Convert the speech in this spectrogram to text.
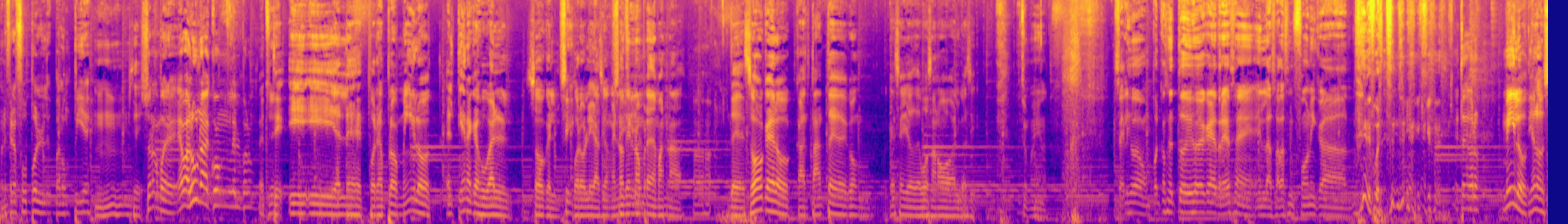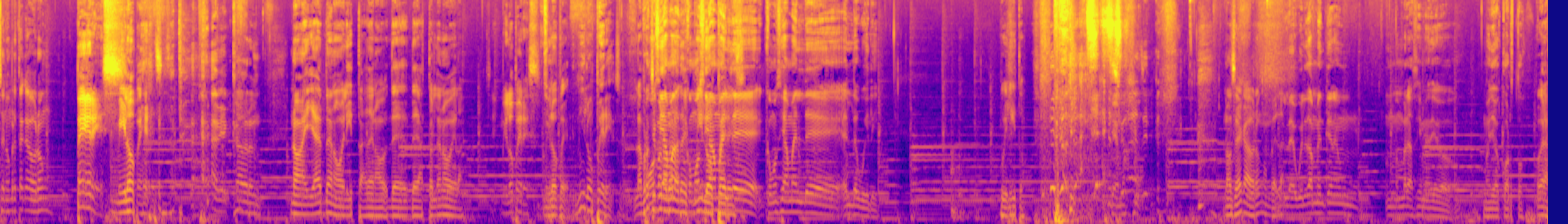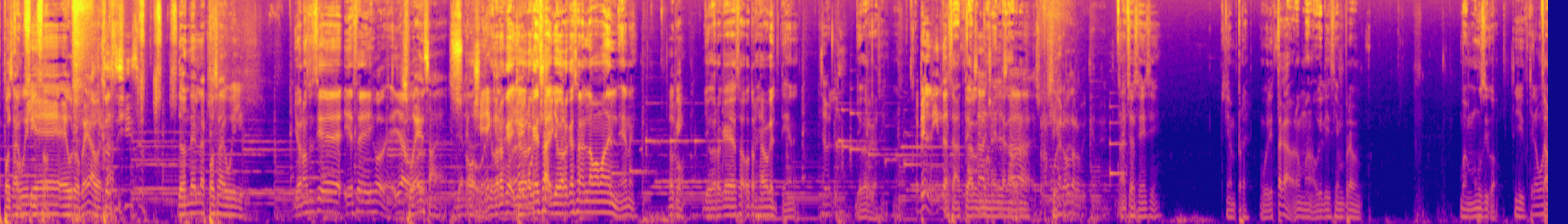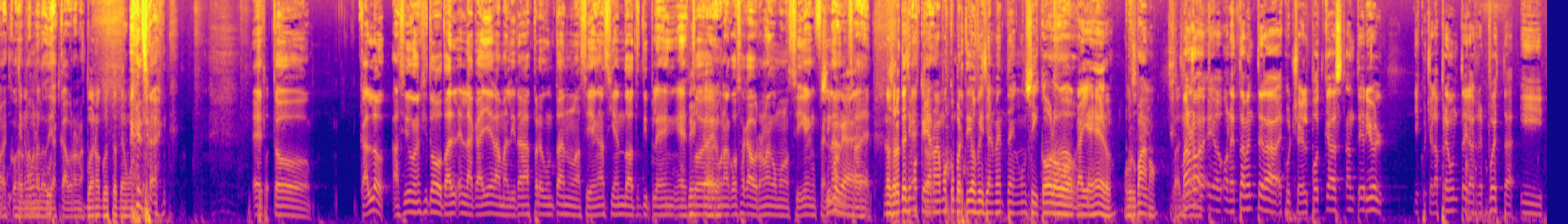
Prefiero fútbol, balompié. Ujú, ujú. Sí. Suena como de Eva Luna con el balón. Sí, Y, y el de, por ejemplo, Milo, él tiene que jugar soccer Sí. por obligación. Él no tiene nombre de más nada. Ajá. De soccer o cantante con, qué sé yo, de bossa nova o algo así. ¿Te imaginas? Es el hijo de un por concepto de hijo de calle 13 en la sala sinfónica de Puerto Rico. Este cabrón. Milo, diablo, ese nombre está cabrón. Pérez. Milo Pérez. Bien cabrón. No, ella es de novelista, de, no- de, de actor de novela. Sí, Milo Pérez. Milo Pérez. Milo Pérez. La ¿Cómo próxima se llama, de cómo se Milo llama el de cómo se llama el de el de Willy? Wilito. No sé, cabrón, en verdad. El de Willy también tiene un, un nombre así medio medio corto. Porque la esposa de Willy es europea, ¿verdad? ¿Dónde es la esposa de Willy? Yo no sé si es, y ese es hijo de ella Sueza. o- yo creo que ahora yo creo que esa yo creo que esa es la mamá del nene. Ok. Yo creo que esa es otra jeva que él tiene. De verdad. Yo creo que sí. ¿no? Es bien linda. Cabrón. Es una mujerota lo que tiene. Nacho, sí, sí. Siempre. Willy está cabrón, mano. Willy siempre buen músico. Y sabes coger unas buenos melodías cabronas. Buenos gustos de mujer. Esto. Carlos, ha sido un éxito total en la calle. Las malditas preguntas nos las siguen haciendo a Tutiplén. Esto Bien, es una cosa cabrona como nos siguen, Fernando. nosotros decimos que ya nos hemos convertido oficialmente en un psicólogo Wow. callejero, urbano. Mano, no, eh, honestamente la, escuché el podcast anterior y escuché las preguntas y las respuestas y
